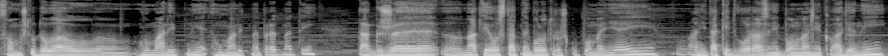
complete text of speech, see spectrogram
som študoval e, humanitné, humanitné predmety, takže e, na tie ostatné bolo trošku pomenej, ani taký dôraz nebol na ne kladený.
